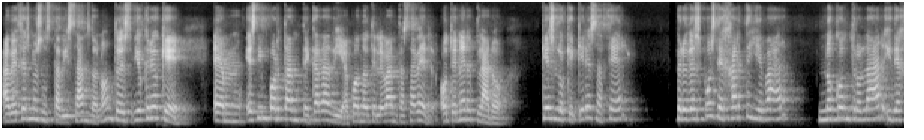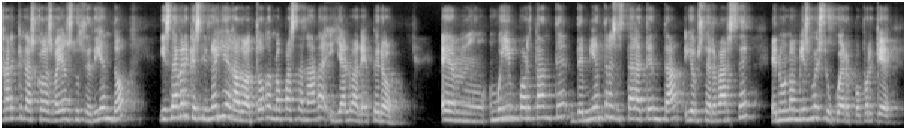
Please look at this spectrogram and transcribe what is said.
a veces nos está avisando, ¿no? Entonces, yo creo que em, es importante cada día cuando te levantas saber o tener claro qué es lo que quieres hacer, pero después dejarte llevar, no controlar y dejar que las cosas vayan sucediendo y saber que si no he llegado a todo no pasa nada y ya lo haré, pero Em, muy importante de mientras estar atenta y observarse en uno mismo y su cuerpo, porque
